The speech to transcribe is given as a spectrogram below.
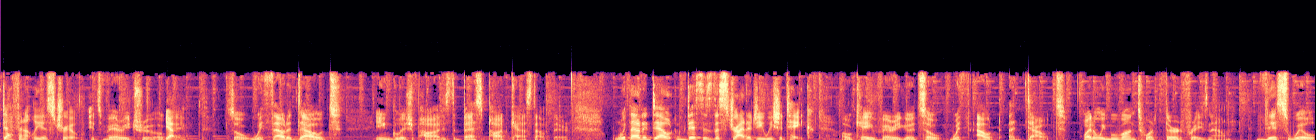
definitely is true. it's very true. Okay. So without a doubt, English Pod is the best podcast out there. Without a doubt, this is the strategy we should take. Okay, very good. So without a doubt. Why don't we move on to our third phrase now? This will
